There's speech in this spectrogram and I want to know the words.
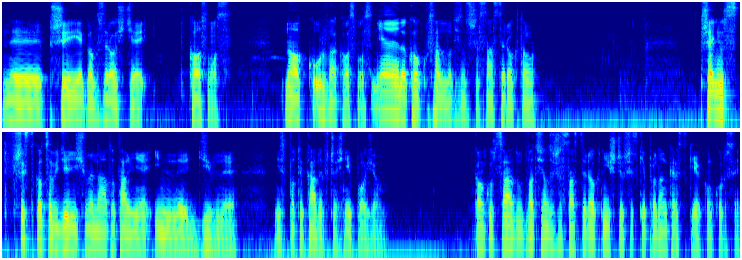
yy, przy jego wzroście, kosmos. No kurwa kosmos. Nie, do konkursu 2016 rok to przeniósł wszystko, co widzieliśmy na totalnie inny, dziwny, niespotykany wcześniej poziom. Konkurs Sadów 2016 rok niszczy wszystkie prodankerskie konkursy.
